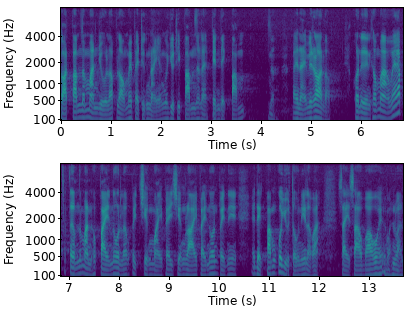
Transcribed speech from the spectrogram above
กอดปั๊มน้ำมันอยู่รับรองไม่ไปถึงไหนก็อยู่ที่ปั๊มนั่นแหละเป็นเด็กปั๊มนะไปไหนไม่รอดหรอก คนอื่นเขามาแวบเติมน้ำมันเข้าไปโน่นแล้วไปเชียงใหม่ไปเชียงรายไปโน่นไปนี่ไอเด็กปั๊มก็อยู่ตรงนี้แหละว่าใส่ซาวเบาไว้วัน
